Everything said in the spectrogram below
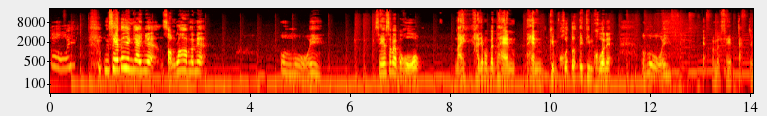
โอ้ย มึงเซฟได้ยังไงเนี่ยสองรอบแล้วเนี่ย โอ้โหยเซฟซะแบบโอ้โห ไหน ใครจะมาเป็นแทนแทนทีมครัวตัวไอทีมครัวเนี่ย โอ้โหย เนี่ยมันมันเซฟจัดจั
